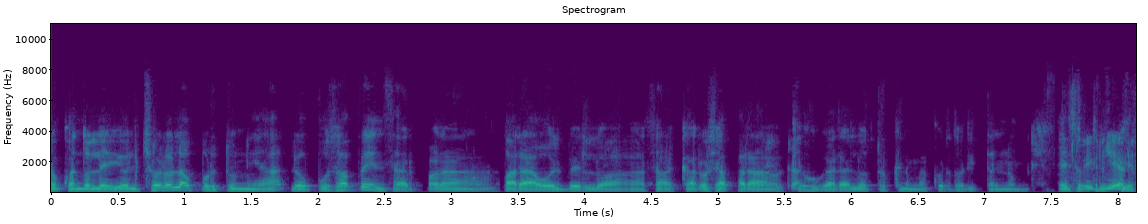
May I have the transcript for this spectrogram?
Bueno, cuando le dio el Cholo la oportunidad, lo puso a pensar para, para volverlo a sacar, o sea, para Venga. que jugara el otro que no me acuerdo ahorita el nombre. Eso, Trippier.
